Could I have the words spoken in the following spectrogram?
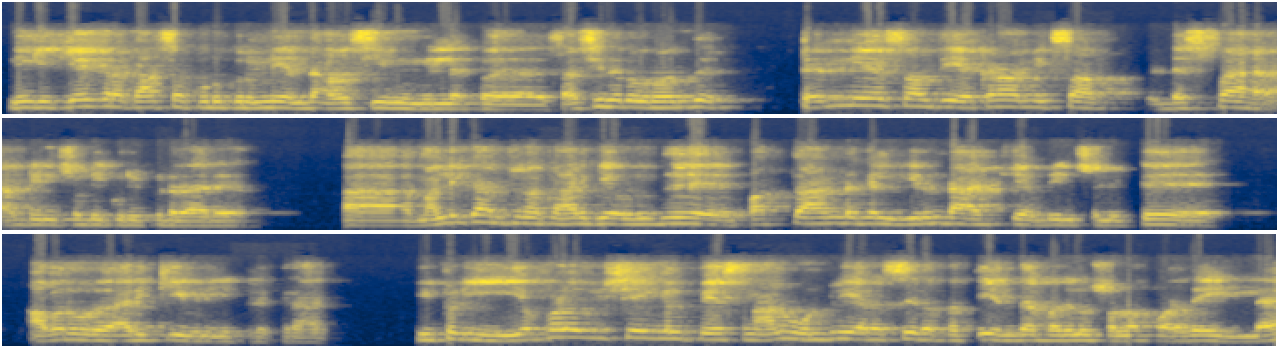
நீங்க கேட்கிற காசை கொடுக்கணும்னு எந்த அவசியமும் இல்லை. இப்ப சசி தரூர் வந்து ten years of the economics of despair அப்படின்னு சொல்லி குறிப்பிடுறாரு. ஆஹ் மல்லிகார்ஜுன கார்கே வந்து பத்து ஆண்டுகள் இருண்ட ஆட்சி அப்படின்னு சொல்லிட்டு அவர் ஒரு அறிக்கை வெளியிட்டிருக்கிறார். இப்படி எவ்வளவு விஷயங்கள் பேசினாலும் ஒன்றிய அரசு இதை பத்தி எந்த பதிலும் சொல்ல போறதே இல்லை.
